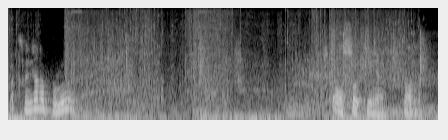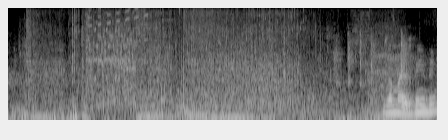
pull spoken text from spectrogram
Mas onde ela pulou? Dar um soquinho, toma. Coisa mais linda, hein?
